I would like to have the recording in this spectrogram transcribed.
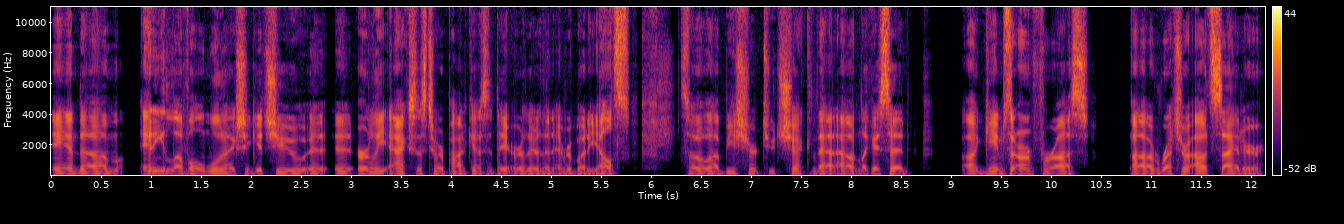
And um, any level will actually get you uh, uh, early access to our podcast a day earlier than everybody else. So uh, be sure to check that out. Like I said, uh, games that aren't for us, uh, Retro Outsider,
